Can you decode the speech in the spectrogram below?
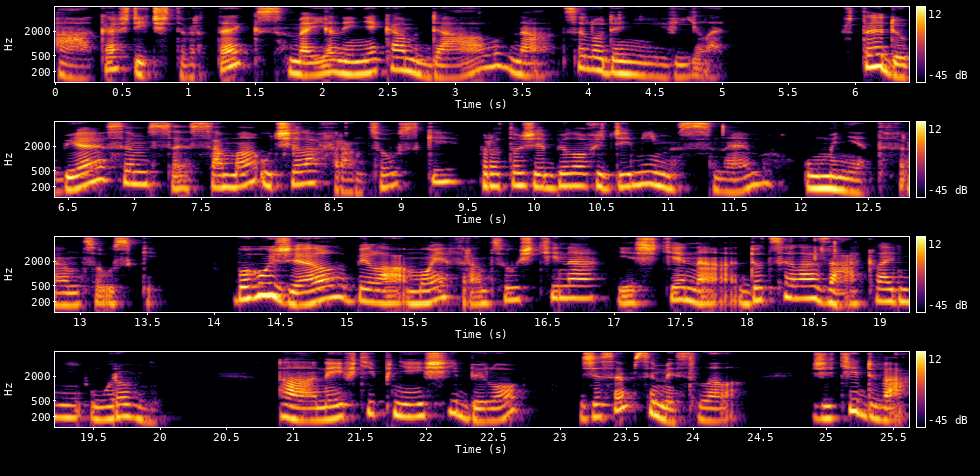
a každý čtvrtek jsme jeli někam dál na celodenní výlet. V té době jsem se sama učila francouzsky, protože bylo vždy mým snem umět francouzsky. Bohužel byla moje francouzština ještě na docela základní úrovni. A nejvtipnější bylo, že jsem si myslela, že ti dva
